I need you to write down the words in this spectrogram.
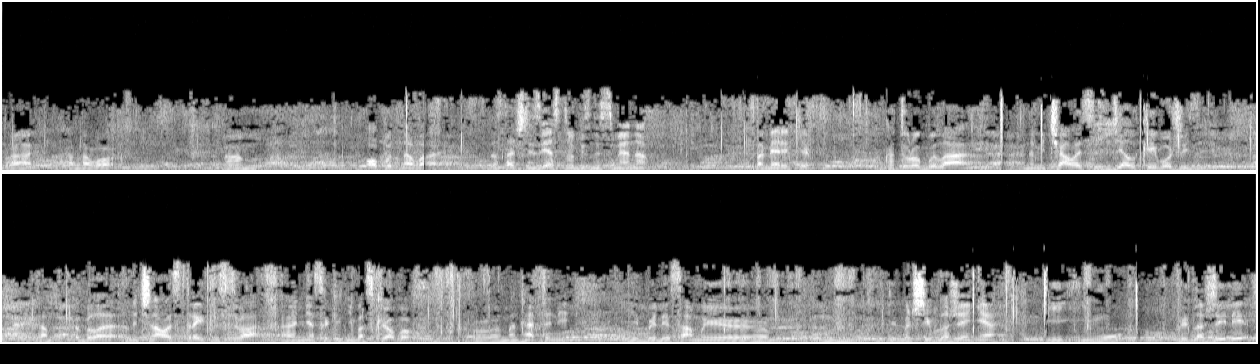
про одного эм, опытного, достаточно известного бизнесмена в Америке, у которого была намечалась сделка его жизни. Там было, начиналось строительство э, нескольких небоскребов в Манхэттене, и были самые большие вложения, и ему предложили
